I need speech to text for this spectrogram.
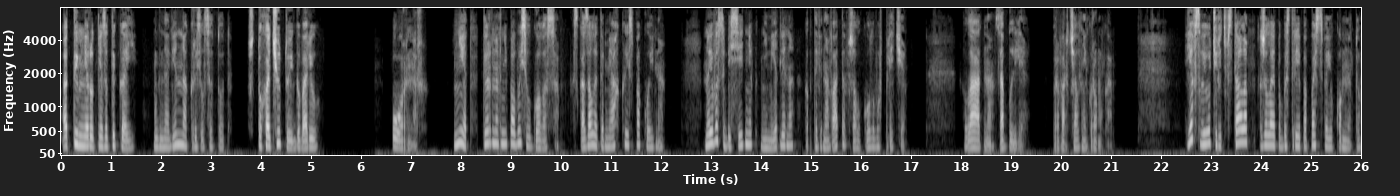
«А ты мне рот не затыкай!» Мгновенно окрысился тот. «Что хочу, то и говорю». «Орнер». Нет, Тернер не повысил голоса. Сказал это мягко и спокойно. Но его собеседник немедленно, как-то виновато, вжал голову в плечи. «Ладно, забыли», — проворчал негромко. Я, в свою очередь, встала, желая побыстрее попасть в свою комнату.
